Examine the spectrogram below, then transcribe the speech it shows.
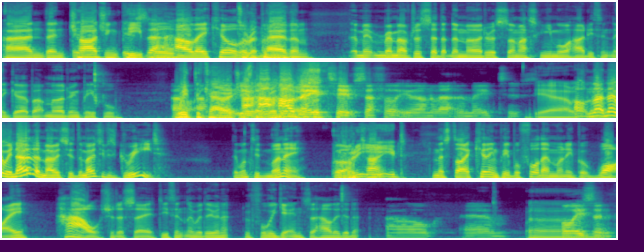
and then charging Is people that how they kill them? to them? repair them I mean, remember, I've just said that they're murderers, so I'm asking you more. How do you think they go about murdering people? with the oh, I carriages. you- they How- run how them motives. I thought you were on about the motives. Yeah. I was Oh no, no, we know the motive. The motive is greed. They wanted money. But Greed. And they started killing people for their money. But why? How should I say? Do you think they were doing it before we get into how they did it? Oh, um, Um, poison.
